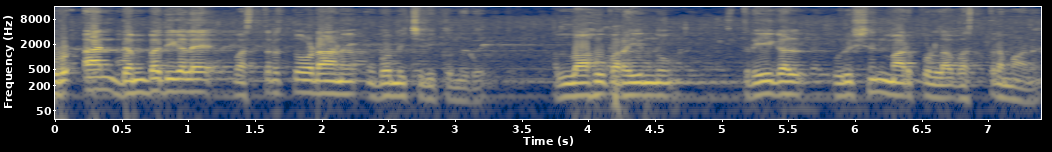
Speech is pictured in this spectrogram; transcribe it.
ഖുർആൻ ദമ്പതികളെ വസ്ത്രത്തോടാണ് ഉപമിച്ചിരിക്കുന്നത്. അള്ളാഹു പറയുന്നു സ്ത്രീകൾ പുരുഷന്മാർക്കുള്ള വസ്ത്രമാണ്.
